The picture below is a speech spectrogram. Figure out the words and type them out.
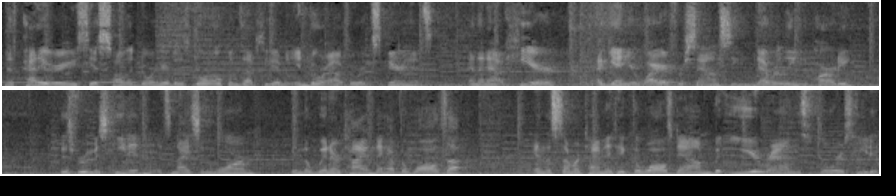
In this patio area, you see a solid door here, but this door opens up so you have an indoor-outdoor experience. And then out here, again, you're wired for sound, so you never leave the party. This room is heated, it's nice and warm. In the winter time, they have the walls up. In the summertime, they take the walls down, but year-round, this floor is heated.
